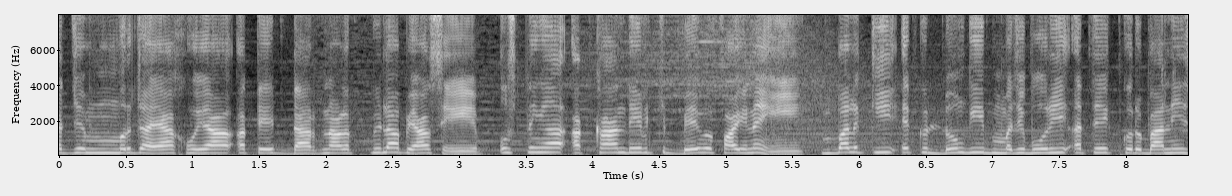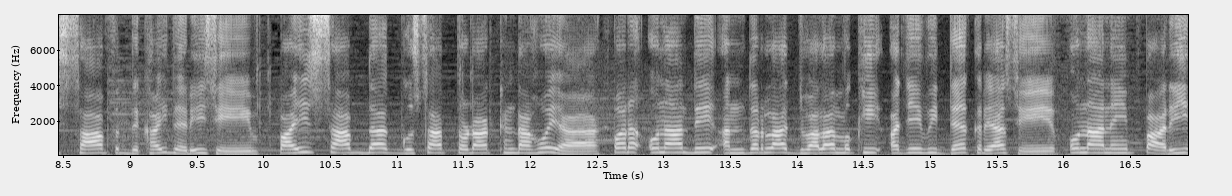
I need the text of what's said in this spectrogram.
ਅੱਜ ਮੁਰਝਾਇਆ ਹੋਇਆ ਅਤੇ ਡਰ ਨਾਲ ਪੀਲਾ ਪਿਆ ਸੀ। ਉਸ ਦੀਆਂ ਅੱਖਾਂ ਦੇ ਵਿੱਚ ਬੇਵਫਾਈ ਨਹੀਂ, ਬਲਕਿ ਇੱਕ ਡੂੰਗੀ ਮਜਬੂਰੀ ਅਤੇ ਕੁਰਬਾਨੀ ਸਾਫ਼ ਦਿਖਾਈ ਦੇ ਰਹੀ ਸੀ। ਭਾਈ ਸਾਹਿਬ ਦਾ ਗੁੱਸਾ ਥੋੜਾ ਠੰਡਾ ਹੋਇਆ, ਪਰ ਉਹਨਾਂ ਦੇ ਅੰਦਰਲਾ ਜਵਾਲਾਮੁਖੀ ਅਜੇ ਵੀ ਦਹਿਕ ਰਿਹਾ ਸੀ। ਉਹਨਾਂ ਨੇ ਭਾਰੀ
